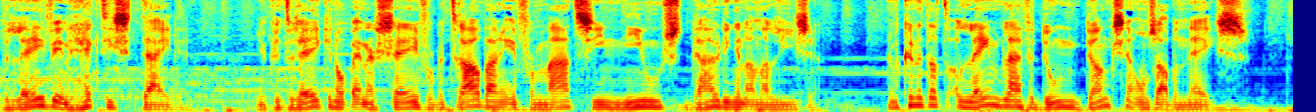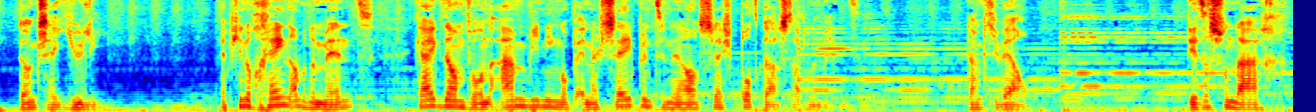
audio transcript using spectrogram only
We leven in hectische tijden. Je kunt rekenen op NRC voor betrouwbare informatie, nieuws, duiding en analyse. En we kunnen dat alleen blijven doen dankzij onze abonnees. Dankzij jullie. Heb je nog geen abonnement? Kijk dan voor een aanbieding op nrc.nl/slash podcastabonnement. Dankjewel. Dit was vandaag,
